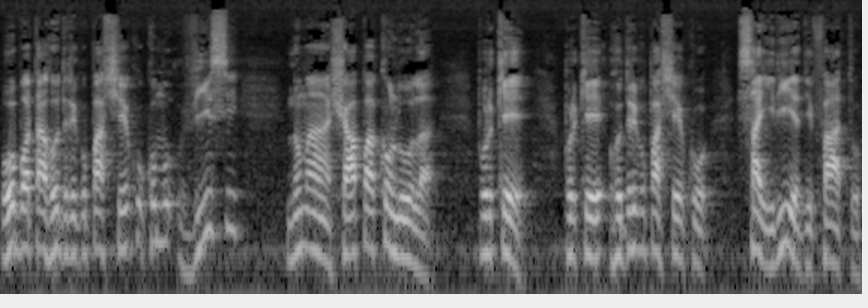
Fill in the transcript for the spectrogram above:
Ou botar Rodrigo Pacheco como vice numa chapa com Lula. Por quê? Porque Rodrigo Pacheco sairia, de fato,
